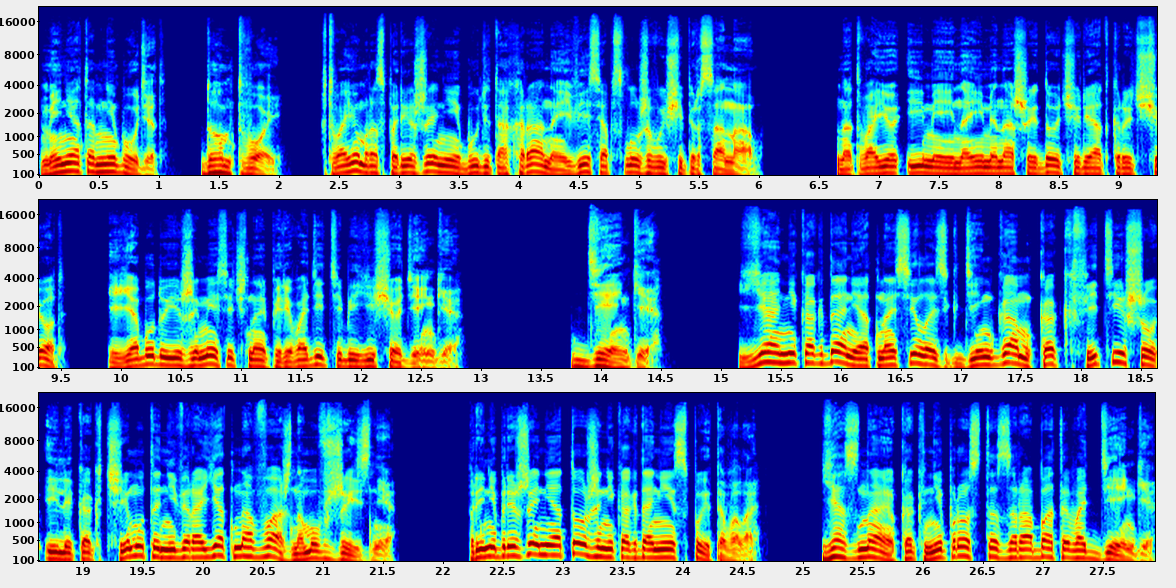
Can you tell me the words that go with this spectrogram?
Меня там не будет. Дом твой. В твоем распоряжении будет охрана и весь обслуживающий персонал. На твое имя и на имя нашей дочери открыть счет, и я буду ежемесячно переводить тебе еще деньги. Деньги. Я никогда не относилась к деньгам как к фетишу или как к чему-то невероятно важному в жизни. Пренебрежения тоже никогда не испытывала. Я знаю, как непросто зарабатывать деньги,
